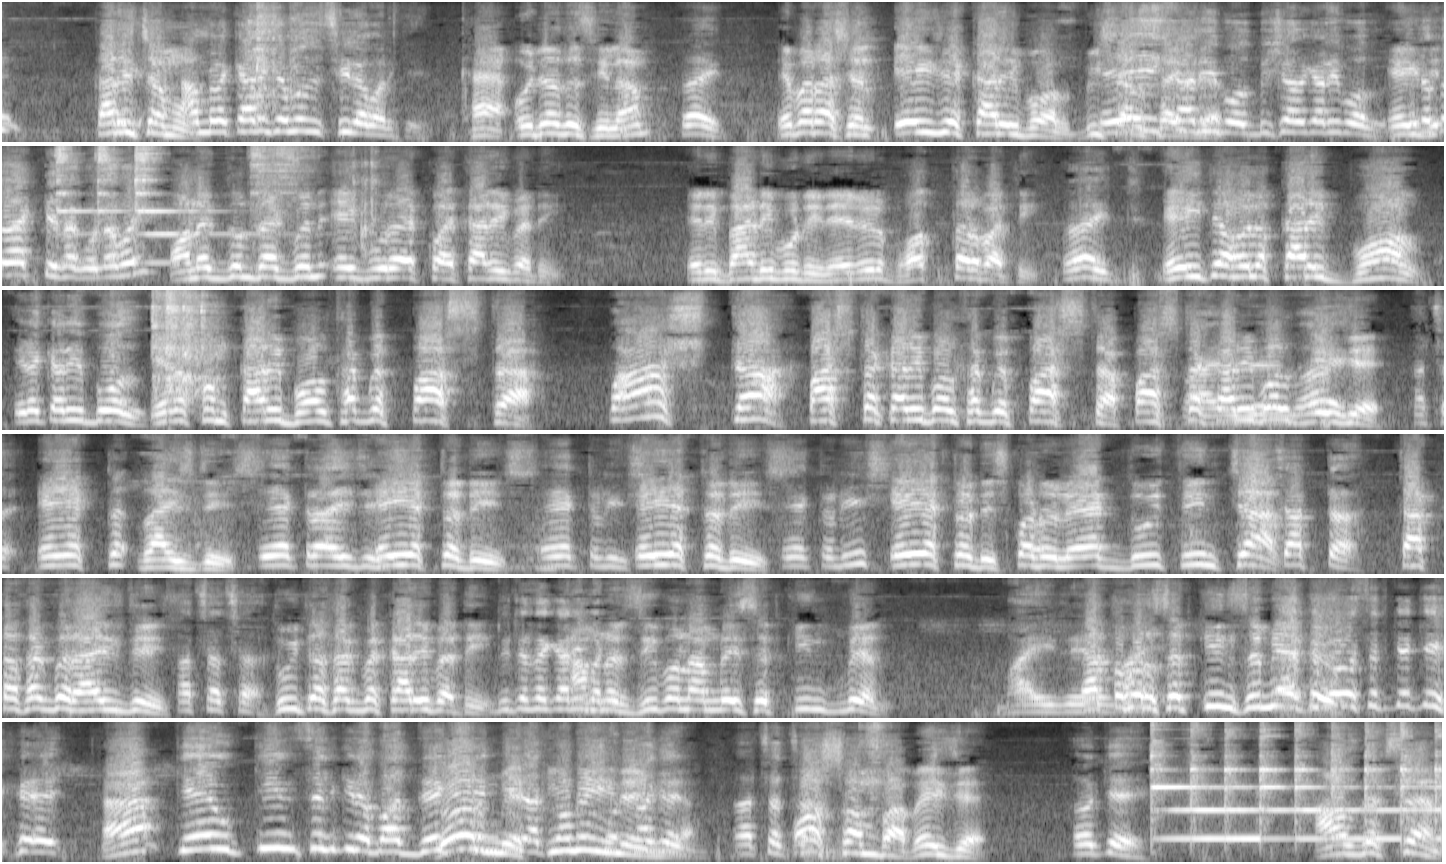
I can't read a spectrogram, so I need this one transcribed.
কারি চামচ। আমরা কারি চামচ ছিলাম আর কি। হ্যাঁ ওইটাতে ছিলাম। রাইট এবার আসেন এই যে কারি বল বিশাল এই কারি বল বিশাল কারি বল। এটা তো একটাই থাকো না ভাই? অনেকজন দেখবেন এই গুড়ায় কয় কারি বাটি। বাড়ি বুড়ি না এর হলো ভত্তার বাটি। রাইট এইটা হলো কারি বল। এটা কারি বল। এরকম কারি বল থাকবে পাঁচটা। পাঁচটা? পাঁচটা কারি বল থাকবে পাঁচটা। পাঁচটা কারি বল এই যে আচ্ছা। এই একটা রাইস ডিশ এই একটা রাইস একটা ডিশ এই একটা ডিশ এই একটা ডিশ এই একটা ডিশ এই একটা ডিশ কত হলো? এক দুই তিন চার। চারটা। চারটা থাকবে রাইস ডিশ আচ্ছা আচ্ছা। দুইটা থাকবে কারি বাটি দুইটা থাকবে কারি। জীবন আপনি এই সেট কিনবেন। ভাই রে এত বড় সেট কিনছে মিয়া এত কেউ? বড় set কে কি হ্যাঁ? কেউ কিনছেন কিনা বা দেখছেন কিনা কিনেই নেই আচ্ছা আচ্ছা। অসম্ভব এই যে। ওকে। আজ দেখছেন?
